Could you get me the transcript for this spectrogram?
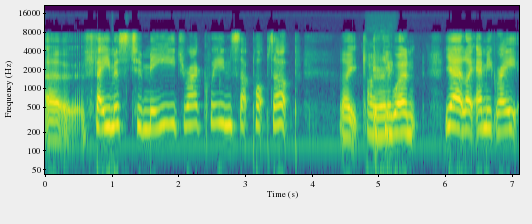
uh, famous to me drag queens that popped up. Like Oh, if really? you weren't, yeah, like Emmy Great,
